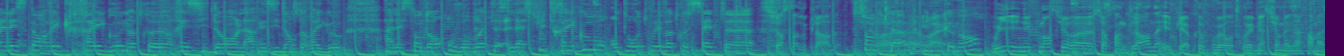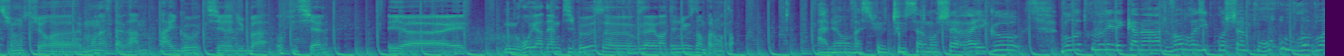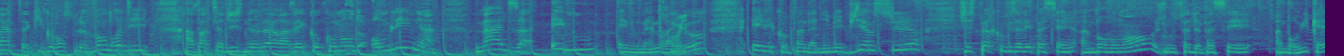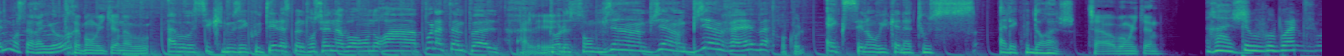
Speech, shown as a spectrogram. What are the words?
à l'instant avec Raigo, notre résident, la résidence de Raigo. À l'instant dans Ouvre-boîte, la suite Raigo. On peut retrouver votre set euh, sur SoundCloud. SoundCloud uniquement Oui, uniquement sur, sur SoundCloud. Et puis après, vous pouvez retrouver bien sûr mes informations sur mon Instagram, Raigo-du-bas officiel. Et, et regardez un petit peu, vous allez voir des news dans pas longtemps. Ah bien, on va suivre tout ça, mon cher Raigo. Vous retrouverez les camarades vendredi prochain pour Ouvre-boîte qui commence le vendredi à partir de 19h avec aux commandes Omblin, Mads et vous, et vous-même, Raigo. Et les copains d'animé, bien sûr. J'espère que vous avez passé un bon moment. Je vous souhaite de passer un bon week-end, mon cher Raigo. Très bon week-end à vous. À vous aussi qui nous écoutez. La semaine prochaine, on aura Paula Temple. Allez. Pour le son bien, bien, bien rêve. Trop cool. Excellent week-end à tous à l'écoute d'Orage. Ciao, bon week-end. Rage. Ouvre boîte.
